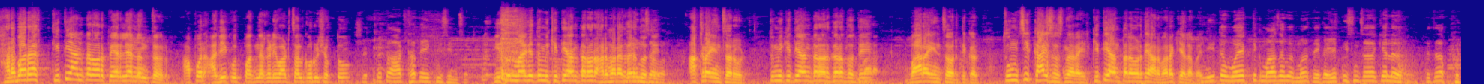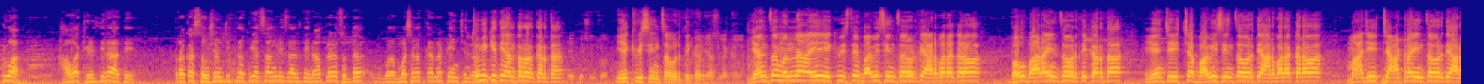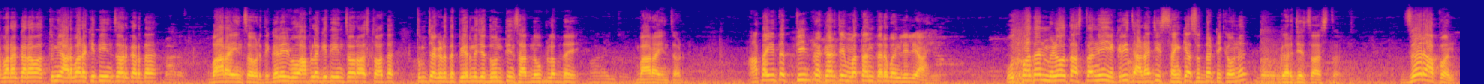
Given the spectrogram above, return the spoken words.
हरभरा किती अंतरावर पेरल्यानंतर आपण अधिक उत्पादनाकडे वाटचाल करू शकतो? शक्यतो अठरा ते एकवीस इंच. इथून मागे तुम्ही किती अंतरावर हरभरा करत होते. अकरा इंचावर. तुम्ही किती अंतरावर करत होते? बारा. इंचावरती कर. तुमची काय सूचना राहील किती अंतरावरती हरभरा केला पाहिजे? मी तर वैयक्तिक माझं मत आहे का एकवीस इंच केलं तर त्याचा फुटवा हवा खेळती राहते. प्रकाश संशोधनची प्रक्रिया चांगली चालते ना आपल्याला सुद्धा मशागत करायला टेन्शन तुम्ही किती अंतरावर करता? एकवीस इंचावरती करता. यांचं म्हणणं आहे एकवीस ते बावीस इंचावरती हरभरा करावा. भाऊ बारा इंचावरती करता. यांची इच्छा बावीस इंचावरती हरभरा करावा. माझी इच्छा अठरा इंचावरती हरभरा करावा. तुम्ही हरभरा किती इंचावर करता? बारा. इंचावरती. गणेश भाऊ आपला किती इंचावर असतो? आता तुमच्याकडे तर पेरणीचे दोन तीन साधनं उपलब्ध आहे. बारा इंचावर. आता इथं तीन प्रकारचे मतांतर बनलेले आहे. उत्पादन मिळवत असताना एकरी झाडाची संख्या सुद्धा टिकवणं गरजेचं असतं. जर आपण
